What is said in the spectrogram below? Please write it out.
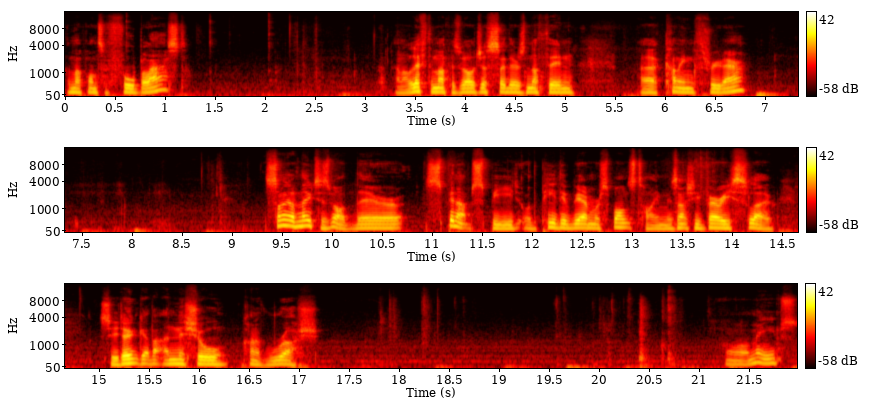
them up onto full blast, and I'll lift them up as well, just so there's nothing uh, coming through there. Something I've noticed as well, their spin up speed or the PWM response time is actually very slow. So you don't get that initial kind of rush. Oh, Meeps.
